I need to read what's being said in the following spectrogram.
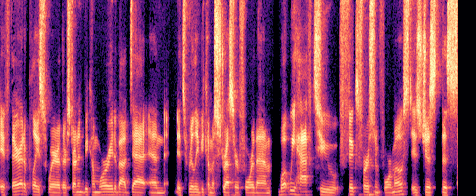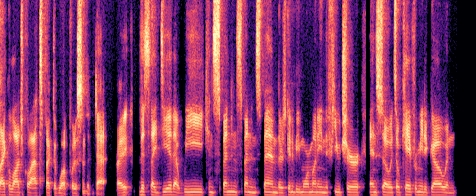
if they're at a place where they're starting to become worried about debt and it's really become a stressor for them, what we have to fix first and foremost is just the psychological aspect of what put us into debt right? This idea that we can spend and spend and spend, there's going to be more money in the future. And so it's okay for me to go and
